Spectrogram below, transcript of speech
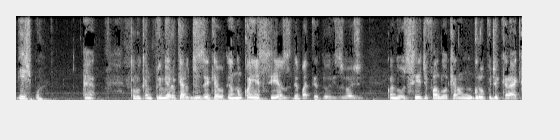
Bispo. É. Colocando. Primeiro, eu quero dizer que eu, eu não conhecia os debatedores hoje quando o Cid falou que era um grupo de craque,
